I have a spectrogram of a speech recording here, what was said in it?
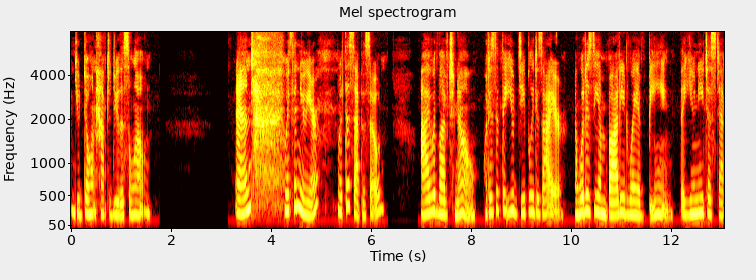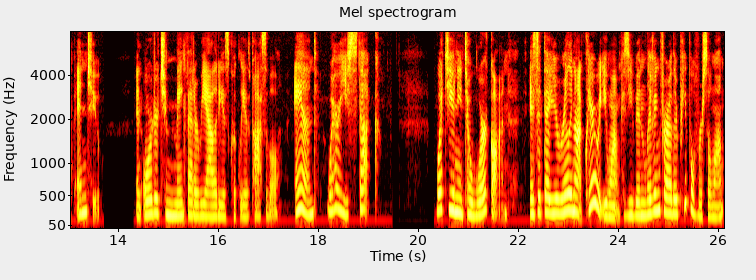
You don't have to do this alone. And with the new year, with this episode, I would love to know what is it that you deeply desire? And what is the embodied way of being that you need to step into in order to make that a reality as quickly as possible? And where are you stuck? What do you need to work on? Is it that you're really not clear what you want because you've been living for other people for so long?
